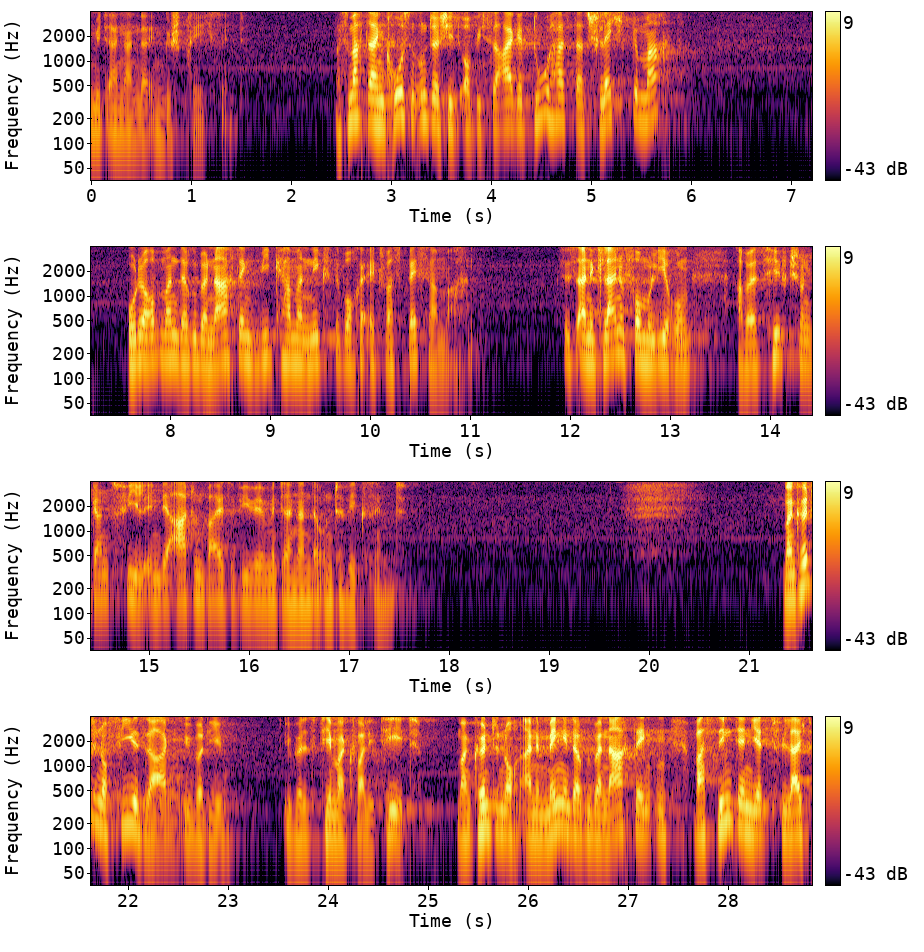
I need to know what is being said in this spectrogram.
miteinander im Gespräch sind. Es macht einen großen Unterschied, ob ich sage, du hast das schlecht gemacht oder ob man darüber nachdenkt, wie kann man nächste Woche etwas besser machen. Es ist eine kleine Formulierung, aber es hilft schon ganz viel in der Art und Weise, wie wir miteinander unterwegs sind. Man könnte noch viel sagen über, die, über das Thema Qualität. Man könnte noch eine Menge darüber nachdenken, was sind denn jetzt vielleicht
